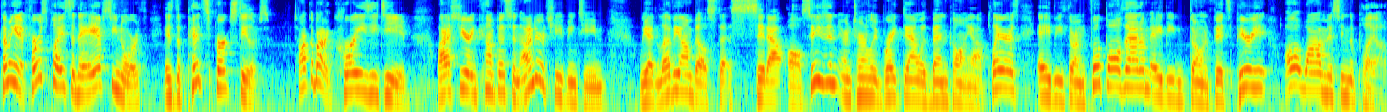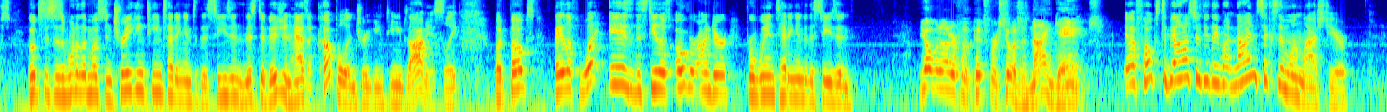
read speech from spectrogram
Coming in at first place in the AFC North is the Pittsburgh Steelers. Talk about a crazy team. Last year encompassed an underachieving team. We had Le'Veon Bell st- sit out all season, internally break down with Ben calling out players, AB throwing footballs at him, AB throwing fits, period, all while missing the playoffs. Folks, this is one of the most intriguing teams heading into this season. This division has a couple intriguing teams, obviously. But, folks, Bailiff, what is the Steelers over under for wins heading into the season? The over under for the Pittsburgh Steelers is nine games. Yeah, folks, to be honest with you, they went 9 6 and 1 last year.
